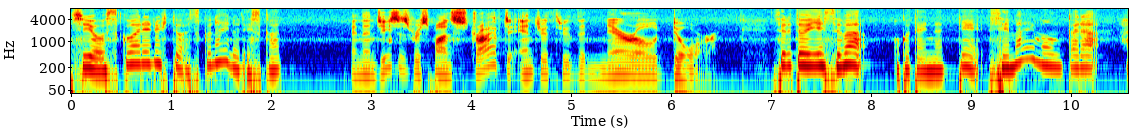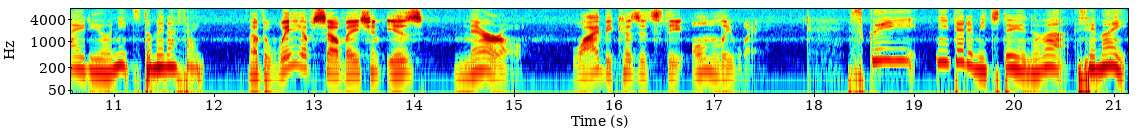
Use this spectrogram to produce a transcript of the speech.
主よ救われる人は少ないのですか？And then Jesus responds, strive to enter through the narrow door. するとイエスはお答えになって狭い門から入るように努めなさい。Now the way of salvation is narrow. Why? Because it's the only way. 救いに至る道というのは狭い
